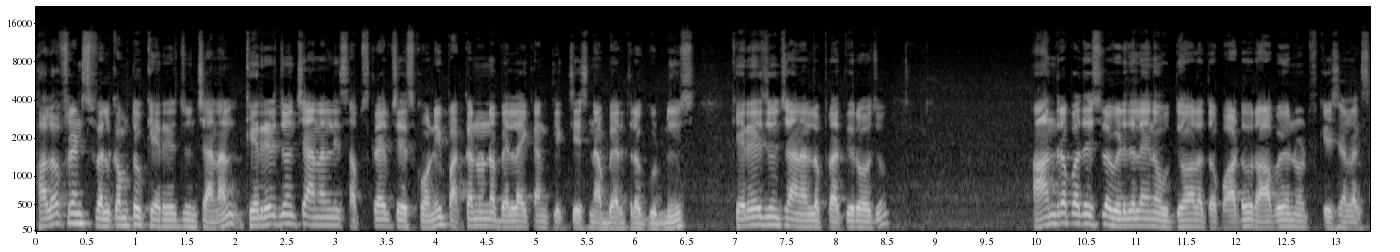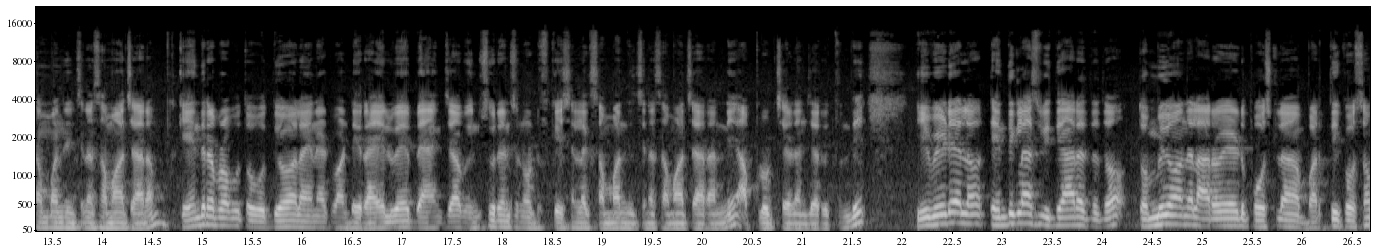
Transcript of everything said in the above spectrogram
Hello friends welcome to career zone channel career zone ఛానల్ని సబ్స్క్రైబ్ చేసుకొని పక్కనున్న బెల్ ఐకాన్ క్లిక్ చేసిన అభ్యర్థులకు గుడ్ న్యూస్ కెరీర్ జోన్ ఛానల్లో ప్రతిరోజు ఆంధ్రప్రదేశ్లో విడుదలైన ఉద్యోగాలతో పాటు రాబోయే నోటిఫికేషన్లకు సంబంధించిన సమాచారం కేంద్ర ప్రభుత్వ ఉద్యోగాలైనటువంటి రైల్వే బ్యాంక్ జాబ్ ఇన్సూరెన్స్ నోటిఫికేషన్లకు సంబంధించిన సమాచారాన్ని అప్లోడ్ చేయడం జరుగుతుంది. ఈ వీడియోలో టెన్త్ క్లాస్ విద్యార్థితో తొమ్మిది వందల అరవై ఏడు పోస్టుల భర్తీ కోసం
